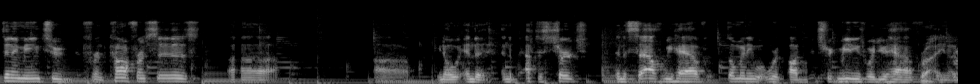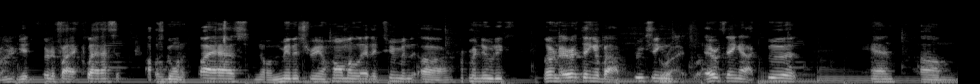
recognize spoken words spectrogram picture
sending me to different conferences. Uh, uh, you know, in the in the Baptist Church in the South, we have so many what we're called district meetings where you have, right, you know, right. you get certified class. I was going to class, you know, ministry and homiletics, human uh, hermeneutics, learned everything about preaching, Right, right. everything I could, and um,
